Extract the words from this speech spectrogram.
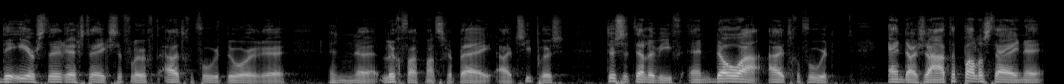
de eerste rechtstreekse vlucht uitgevoerd door een luchtvaartmaatschappij uit Cyprus tussen Tel Aviv en Doha uitgevoerd. En daar zaten Palestijnen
